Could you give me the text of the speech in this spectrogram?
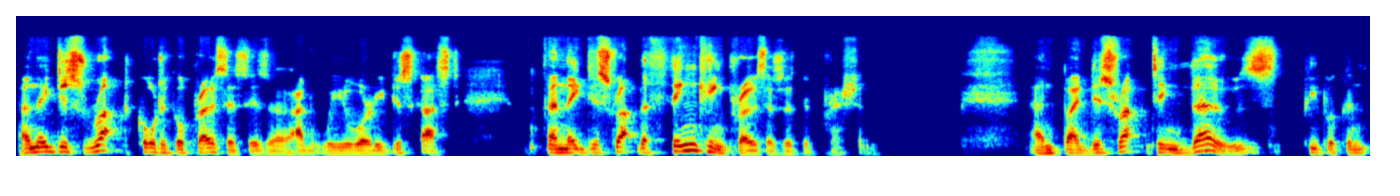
and they disrupt cortical processes, uh, we already discussed, and they disrupt the thinking process of depression. And by disrupting those, people can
